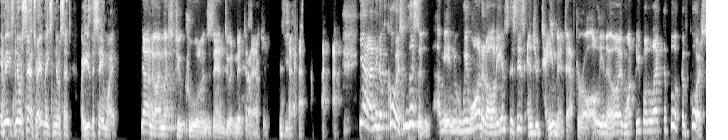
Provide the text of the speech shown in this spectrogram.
It makes no sense, right? It makes no sense. Are you the same way? No, no, I'm much too cool and zen to admit to that. Yeah. yeah, I mean, of course. Listen, I mean, we want an audience. This is entertainment, after all. You know, I want people to like the book, of course.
